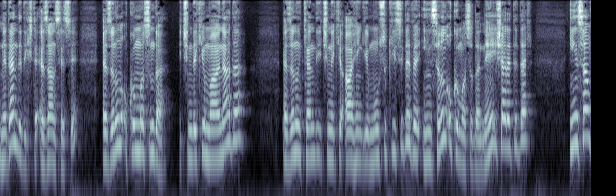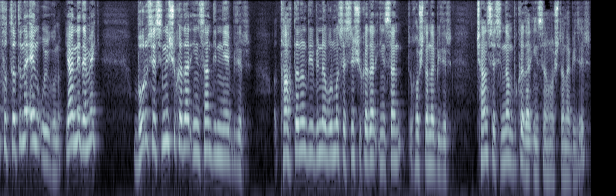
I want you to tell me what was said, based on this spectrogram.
Neden dedik işte ezan sesi? Ezanın okunmasında içindeki mana da ezanın kendi içindeki ahengi, musikisi de ve insanın okuması da neye işaret eder? İnsan fıtratına en uygunu. Yani ne demek? Boru sesini şu kadar insan dinleyebilir. Tahtanın birbirine vurma sesini şu kadar insan hoşlanabilir. Çan sesinden bu kadar insan hoşlanabilir.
